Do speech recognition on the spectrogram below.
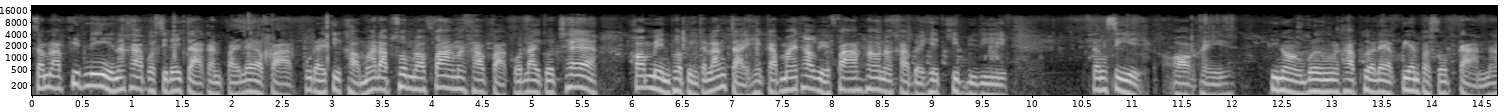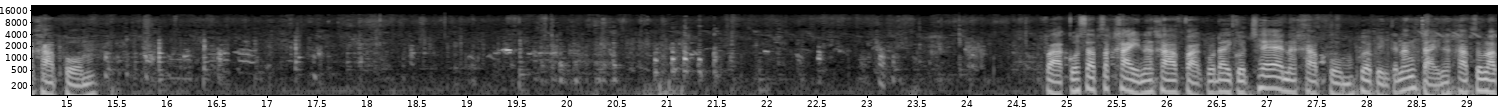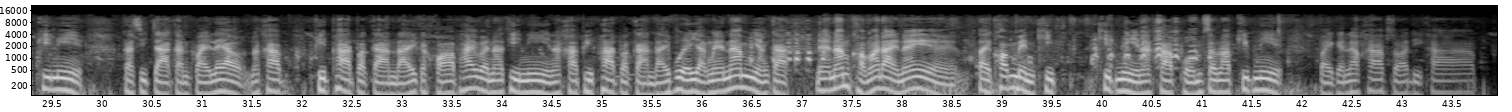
สำหรับคลิปนี้นะครับก็สิได้จากกันไปแล้วฝากผู้ใดที่เข้ามารับชมรับฟังนะครับ ฝากกดไลค์กดแชร์คอมเมนต์เพื่อเป็นกำลังใจให้กับไม้เท่าเวฟาร์มเฮานะครับได้เฮ็ดคลิปดีๆจังสี่ออกให้พี่น้องเบิ่งนะครับ เพื่อแลกเปลี่ยนประสบการณ์นะครับผม ฝากกดซับสไครต์นะครับ ฝากกดไลค์กดแชร์นะครับ ผมเพื่อเป็นกำลังใจนะครับสำหรับที่นี่กสิจากันไปแล้วนะครับ ผิดพลาดประการใดก็ขออภัยไว้ณที่นี้นะครับ ผิดพลาดประการใดผู้ใดอยากแนะนำอย่างกะแนะนำเขามาได้ในใต้คอมเมนต์คลิปคลิปนี้นะครับ ผมสำหรับคลิปนี้ไปกันแล้วครับ สวัสดีครับ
